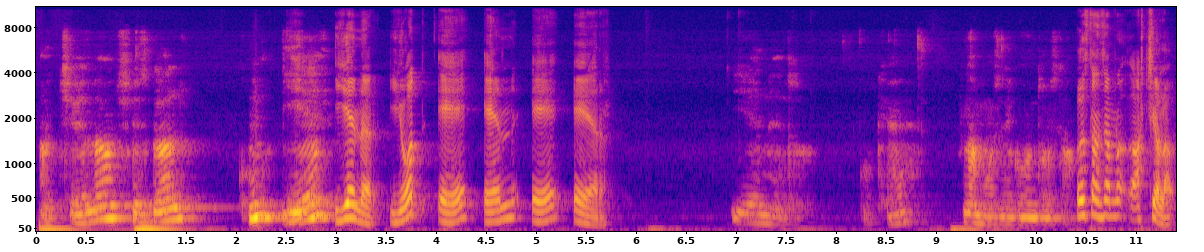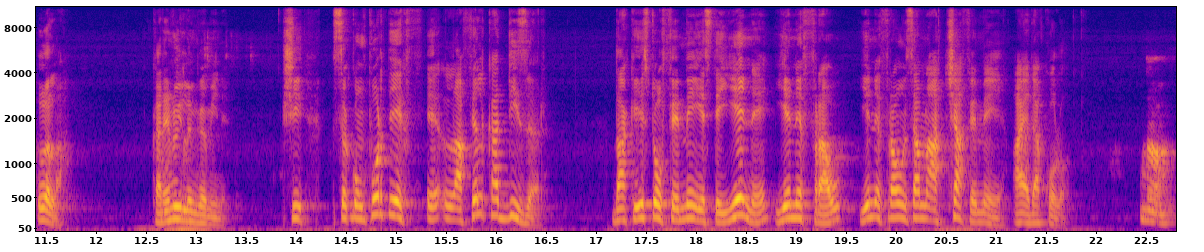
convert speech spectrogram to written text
Acela și egal, cum? E? Jener, J-E-N-E-R. Iener. Ok. N-am auzit de cuvântul ăsta. Ăsta înseamnă acela, ăla, care nu-i lângă mine. Și să comporte e- e- la fel ca Deezer. Dacă este o femeie, este Iene, Iene Frau. Iene Frau înseamnă acea femeie, aia de acolo. Da.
